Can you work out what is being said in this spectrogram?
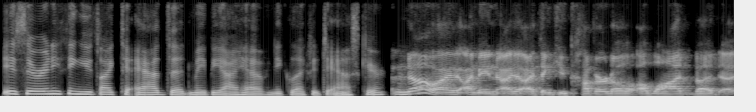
Is there anything you'd like to add that maybe I have neglected to ask here? No, I, I mean, I, I, think you covered a, a lot, but uh,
